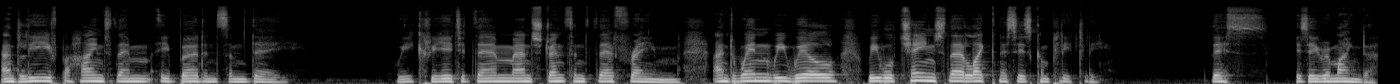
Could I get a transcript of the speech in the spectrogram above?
and leave behind them a burdensome day. We created them and strengthened their frame, and when we will, we will change their likenesses completely. This is a reminder,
